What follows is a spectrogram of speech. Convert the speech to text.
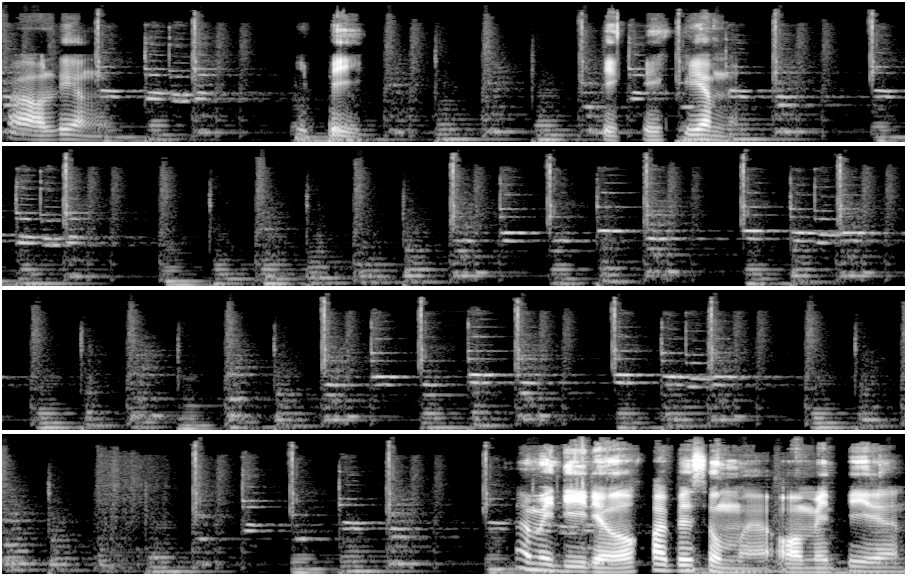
ก็เอาเรื่องมีปีกปีกเคียมเนี่ยถ้าไม่ดีเดี๋ยวก็ค่อยไปสุ่มหาออมเมตี้กัน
